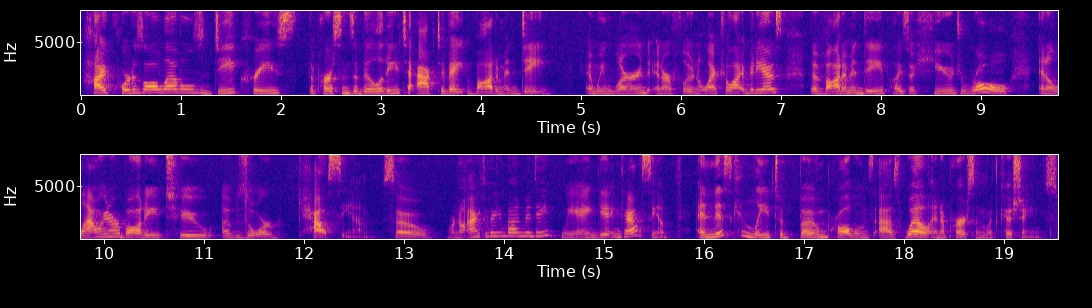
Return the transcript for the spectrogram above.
high cortisol levels decrease the person's ability to activate vitamin D. And we learned in our fluid and electrolyte videos that vitamin D plays a huge role in allowing our body to absorb calcium. So we're not activating vitamin D, we ain't getting calcium. And this can lead to bone problems as well in a person with Cushing's.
